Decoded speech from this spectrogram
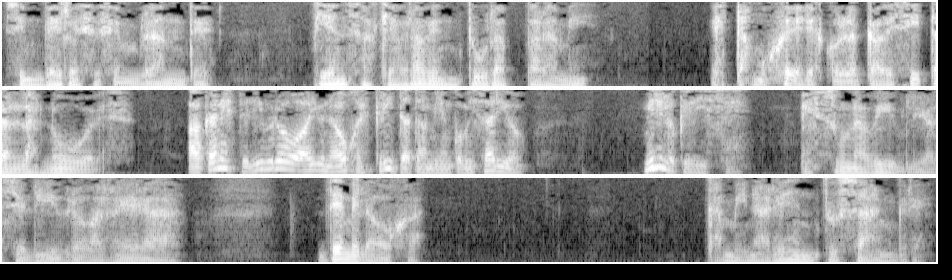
sin ver ese semblante. ¿Piensas que habrá ventura para mí? Estas mujeres con la cabecita en las nubes. Acá en este libro hay una hoja escrita también, comisario. Mire lo que dice. Es una Biblia ese libro, Barrera. Deme la hoja. Caminaré en tu sangre.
